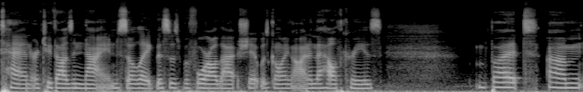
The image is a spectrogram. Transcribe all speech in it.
2010 or 2009. So, like, this was before all that shit was going on in the health craze. But um,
